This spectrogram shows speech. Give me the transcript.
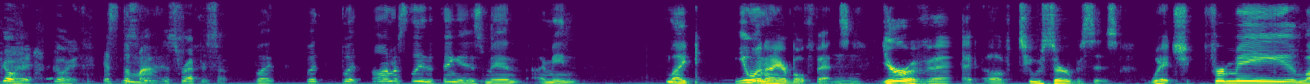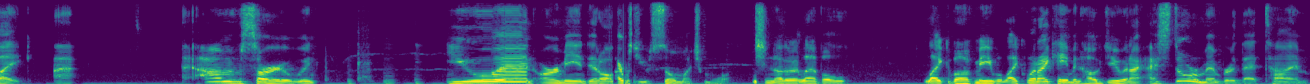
Go ahead. Go ahead. It's too much. let's wrap this up. But but but honestly, the thing is, man. I mean, like you and I are both vets. Mhm. You're a vet of two services, which for me, like I, I'm sorry when you went army and did all. I was you so much more. It's another level, like above me. Like when I came and hugged you, and I, I still remember that time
